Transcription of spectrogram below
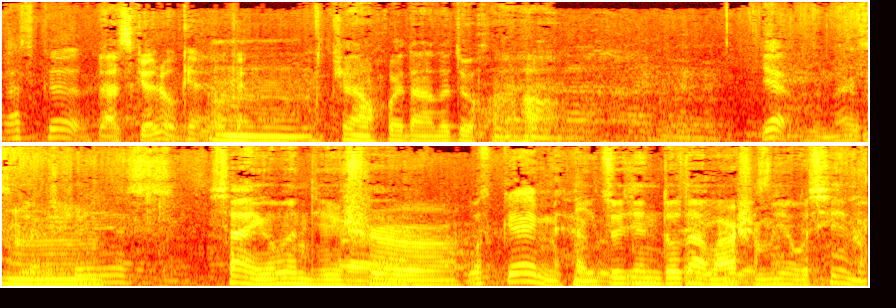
that's good. That's good. Okay. Okay. 嗯，这样回答的就很好。Yeah, the next question is. 下一个问题是，你最近都在玩什么游戏呢？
